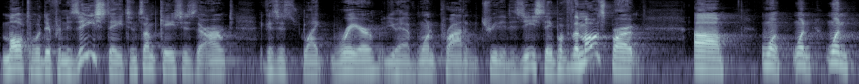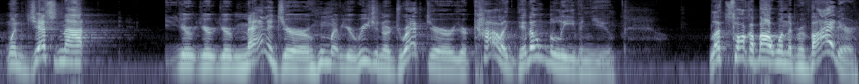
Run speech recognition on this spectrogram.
multiple different disease states. In some cases, there aren't because it's like rare. You have one product to treat a disease state, but for the most part, uh, when when when when just not your your your manager or whomever your regional director or your colleague, they don't believe in you. Let's talk about when the provider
